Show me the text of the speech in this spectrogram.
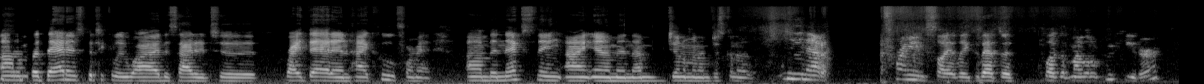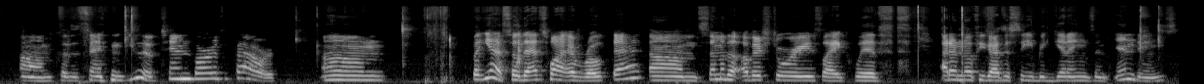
Um, but that is particularly why I decided to write that in haiku format. Um, the next thing I am, and I'm gentlemen, I'm just gonna lean out of frame slightly because I have to plug up my little computer because um, it's saying you have 10 bars of power. Um, but yeah, so that's why I wrote that. Um, some of the other stories, like with, I don't know if you guys to see beginnings and endings.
